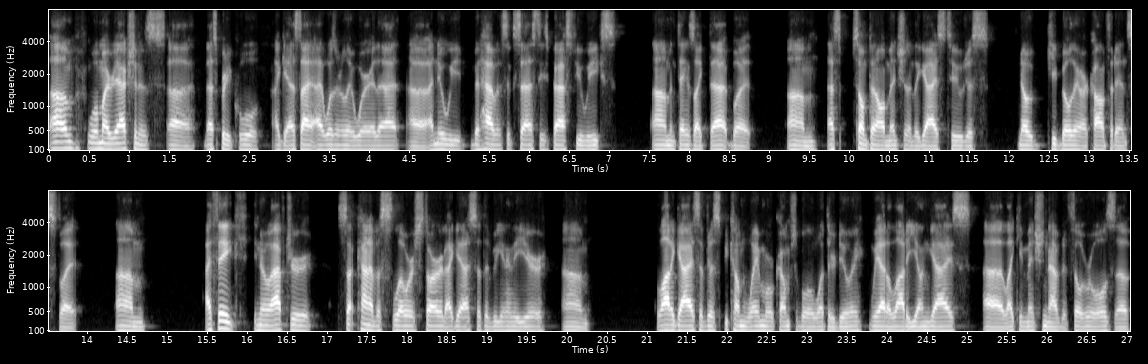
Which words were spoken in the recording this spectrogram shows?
Um, well, my reaction is uh, that's pretty cool. I guess I, I wasn't really aware of that. Uh, I knew we'd been having success these past few weeks um, and things like that, but um, that's something I'll mention to the guys too. Just you know, keep building our confidence. But um, I think you know after kind of a slower start, I guess at the beginning of the year, um, a lot of guys have just become way more comfortable in what they're doing. We had a lot of young guys, uh, like you mentioned, having to fill roles of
